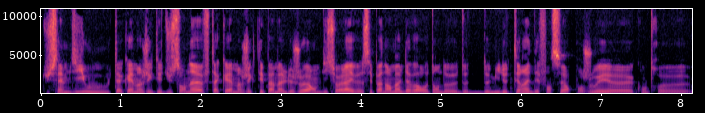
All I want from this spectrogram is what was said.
du samedi où tu as quand même injecté du 109, tu as quand même injecté pas mal de joueurs. On me dit sur le live, c'est pas normal d'avoir autant de, de, milieux de terrain et de défenseurs pour jouer euh, contre, euh,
